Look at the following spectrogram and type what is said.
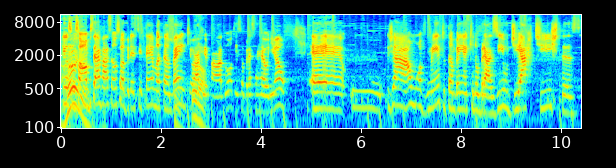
Wilson, só uma observação sobre esse tema também, Sim, que eu havia falado ontem sobre essa reunião. É, o, já há um movimento também aqui no Brasil de artistas,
